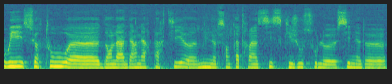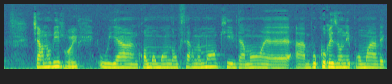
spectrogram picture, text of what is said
Oui, surtout euh, dans la dernière partie, 1986, euh, qui joue sous le signe de Tchernobyl, où il y a un grand moment d'enfermement qui évidemment euh, a beaucoup résonné pour moi avec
